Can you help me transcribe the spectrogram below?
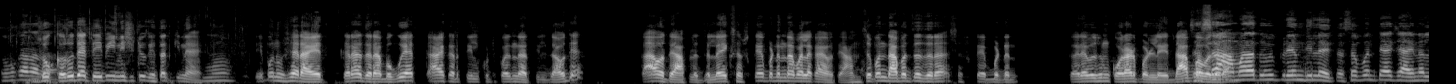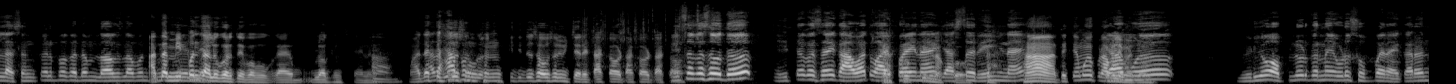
तो करा जो. करू द्या ते बी इनिशिएटिव्ह घेतात की नाही. मग? ते पण हुशार आहेत. करा जरा बघूयात काय करतील कुठपर्यंत जातील. जाऊ द्या. काय होतंय आपलं? जरा एक सबस्क्राईब बटन दाबायला काय होते आमचं पण दाबत जा जरा सबस्क्राईब बटन करापासून कोराड पडले. दाब बाबा जसं आम्हाला तुम्ही प्रेम दिलंय तसं पण त्या चॅनलला संकल्प कदम ब्लॉग्सला पण आता तुम्ही मी प्रेम पण द्या. चालू करतोय बाबू काय ब्लॉगिंग चॅनल हा. माझा आता किती हा पण दिवसापासून किती दिवसापासून विचार आहे? टाकावं टाकावं टाकावं. याचं कसं होतं इथं कसं आहे गावात वायफाय नाही नको. जास्त रेंज नाही. हा त्याच्यामुळे प्रॉब्लेम त्यामुळं व्हिडिओ अपलोड करणं एवढं सोपं नाही. कारण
